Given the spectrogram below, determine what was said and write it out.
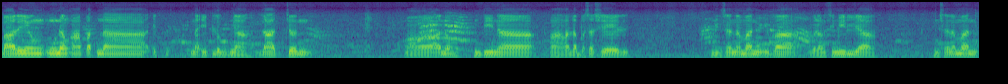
Bali yung unang apat na it, na itlog niya, lahat yun mga ano, hindi na nakakalabas sa shell. Minsan naman yung iba, walang similya. Minsan naman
